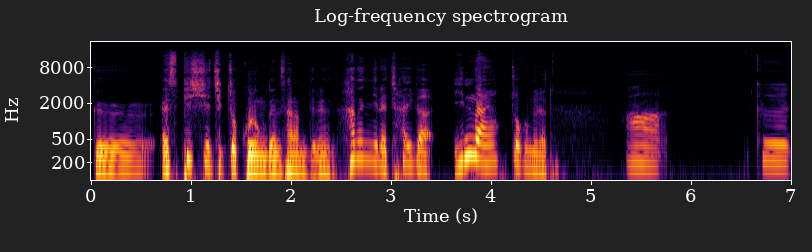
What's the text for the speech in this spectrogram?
그 SPC에 직접 고용된 사람들은 하는 일의 차이가 있나요? 조금이라도. 아, 그,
